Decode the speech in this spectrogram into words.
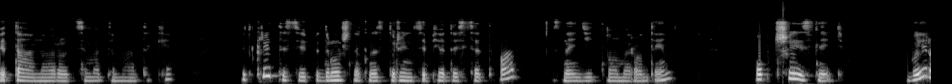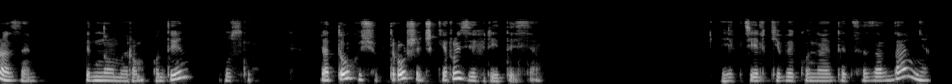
Вітаю на уроці математики. Відкрийте свій підручник на сторінці 52, знайдіть номер 1. Обчисліть вирази під номером 1 усно, для того, щоб трошечки розігрітися. Як тільки виконаєте це завдання,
